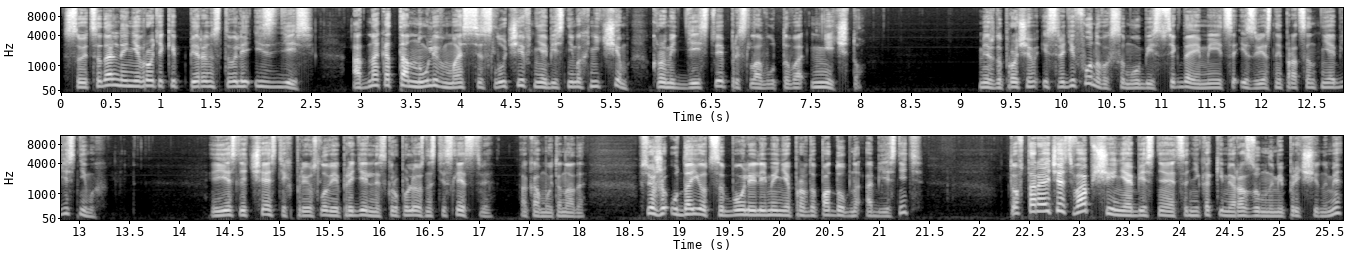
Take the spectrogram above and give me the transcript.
Суицидальные невротики первенствовали и здесь, однако тонули в массе случаев, необъяснимых ничем, кроме действия пресловутого «нечто». Между прочим, и среди фоновых самоубийств всегда имеется известный процент необъяснимых. И если часть их при условии предельной скрупулезности следствия, а кому это надо, все же удается более или менее правдоподобно объяснить, то вторая часть вообще не объясняется никакими разумными причинами,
